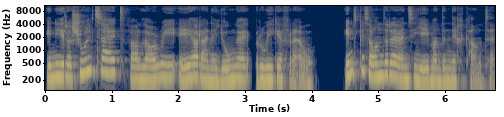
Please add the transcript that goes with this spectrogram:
In ihrer Schulzeit war Laurie eher eine junge, ruhige Frau, insbesondere wenn sie jemanden nicht kannte.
